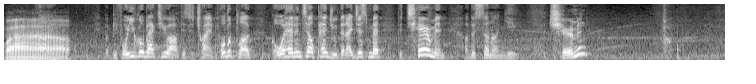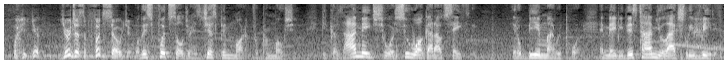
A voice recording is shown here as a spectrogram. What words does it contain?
Wow. Fine. But before you go back to your office to try and pull the plug, go ahead and tell Pendrew that I just met the chairman of the Sun On Yee. The chairman? Wait, you're, you're just a foot soldier. Well, this foot soldier has just been marked for promotion because I made sure Suwa got out safely. It'll be in my report, and maybe this time you'll actually read it.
